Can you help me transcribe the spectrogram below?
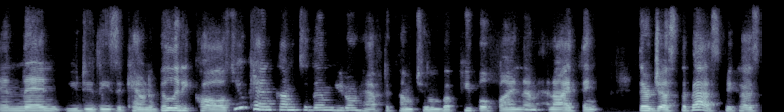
and then you do these accountability calls. You can come to them. You don't have to come to them, but people find them, and I think they're just the best because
